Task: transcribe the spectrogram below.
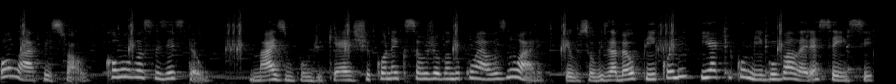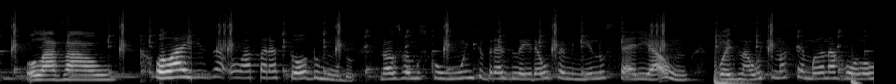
Olá, pessoal! Como vocês estão? Mais um podcast Conexão Jogando com Elas no ar. Eu sou Isabel Piccoli e aqui comigo Valéria Sense. Olá, Val! Olá, Isa! Olá para todo mundo! Nós vamos com muito Brasileirão Feminino Série A1, pois na última semana rolou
